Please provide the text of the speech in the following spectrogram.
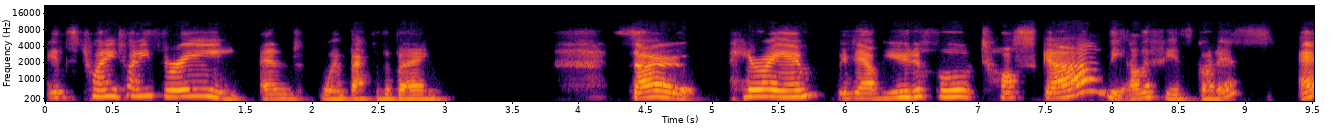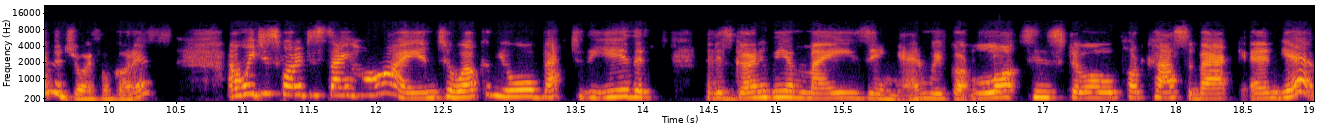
It's 2023 and we're back with a bang. So here I am with our beautiful Tosca, the other fierce goddess and the joyful goddess. And we just wanted to say hi and to welcome you all back to the year that, that is going to be amazing. And we've got lots in store, podcasts are back. And yeah,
